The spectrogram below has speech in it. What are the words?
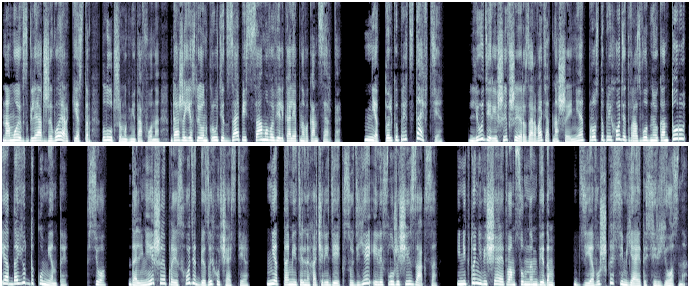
На мой взгляд, живой оркестр лучше магнитофона, даже если он крутит запись самого великолепного концерта. Нет, только представьте, Люди, решившие разорвать отношения, просто приходят в разводную контору и отдают документы. Все. Дальнейшее происходит без их участия. Нет томительных очередей к судье или служащей ЗАГСа. И никто не вещает вам с умным видом «Девушка, семья — это серьезно.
